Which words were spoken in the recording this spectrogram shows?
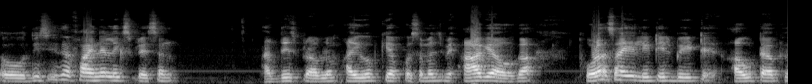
तो this is the final expression of this problem I hope कि आपको समझ में आ गया होगा। थोड़ा सा ये लिटिल बिट आउट ऑफ़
